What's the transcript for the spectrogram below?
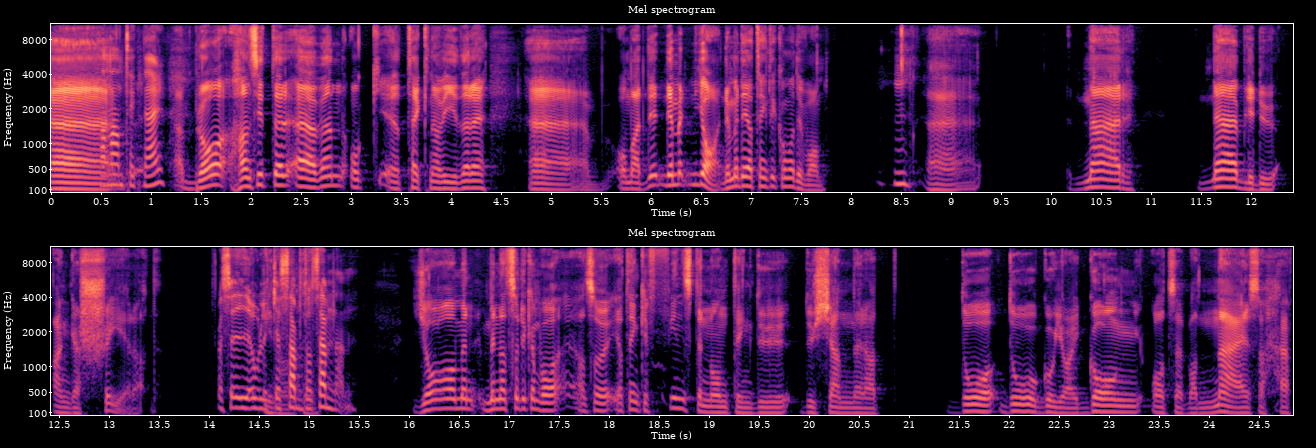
Eh, Han antecknar. Bra. Han sitter även och tecknar vidare. Eh, om att, nej, men, ja, nej, men det jag tänkte komma till var, Mm. eh, när, när blir du engagerad? Alltså i olika någonting. samtalsämnen. Ja, men, men alltså det kan vara, alltså jag tänker, finns det någonting du, du känner att då, då går jag igång och bara, nej, så här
